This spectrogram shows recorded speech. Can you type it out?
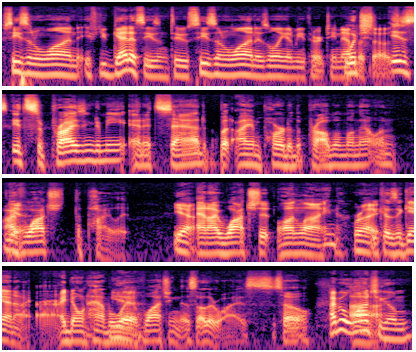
season one, if you get a season two, season one is only going to be 13 Which episodes. is it's surprising to me and it's sad, but I am part of the problem on that one. I've watched the pilot yeah, and I watched it online. Right. Because again, I, I don't have a way Yeah. of watching this otherwise. So I've been uh, watching them,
